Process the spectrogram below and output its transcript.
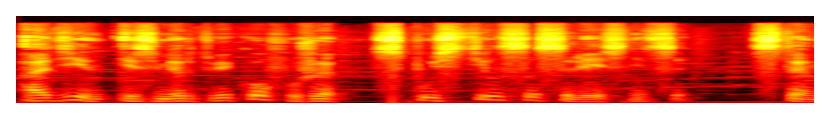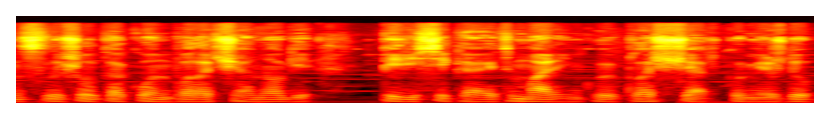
Один из мертвяков уже спустился с лестницы. Стэн слышал, как он, волоча ноги, пересекает маленькую площадку между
